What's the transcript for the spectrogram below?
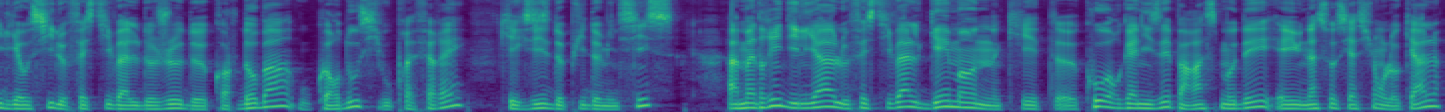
Il y a aussi le festival de jeux de Cordoba, ou Cordoue si vous préférez, qui existe depuis 2006. À Madrid, il y a le festival Game On, qui est euh, co-organisé par Asmodée et une association locale.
